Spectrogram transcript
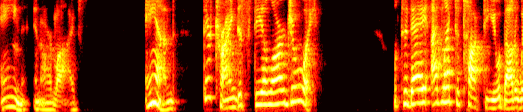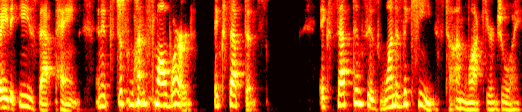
pain in our lives. And they're trying to steal our joy. Well, today I'd like to talk to you about a way to ease that pain, and it's just one small word acceptance. Acceptance is one of the keys to unlock your joy.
